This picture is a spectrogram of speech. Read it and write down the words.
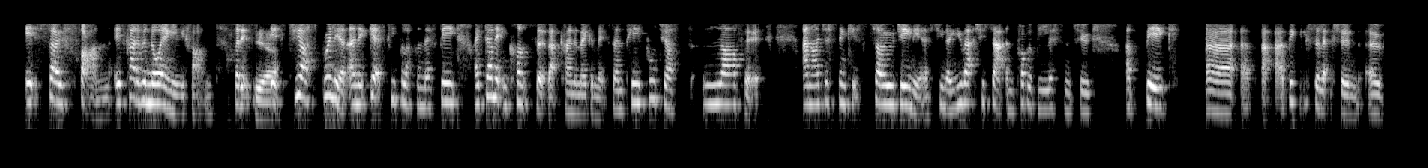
it's so fun. It's kind of annoyingly fun, but it's Yeah. it's just brilliant, and it gets people up on their feet. I've done it in concert, that kind of mega mix, and people just love it. And I just think it's so genius. You know, you actually sat and probably listened to a big uh, a, a- a big selection of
